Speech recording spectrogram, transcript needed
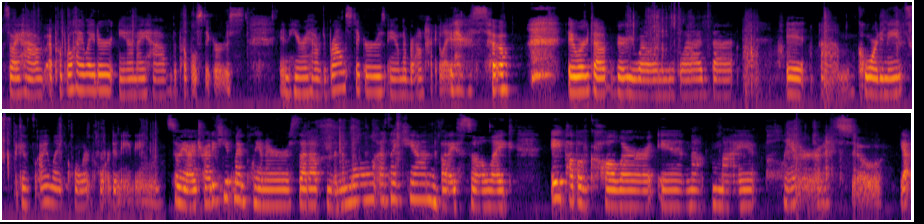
So I have a purple highlighter and I have the purple stickers. And here I have the brown stickers and the brown highlighters. So it worked out very well and I'm glad that it um, coordinates because I like color coordinating. So yeah, I try to keep my planner set up minimal as I can, but I still like a pop of color in my planner. So yeah,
